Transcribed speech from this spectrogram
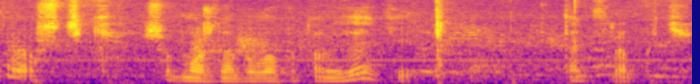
Трошечки, щоб можна було потім взяти і так зробити.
